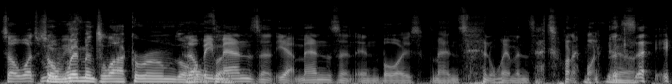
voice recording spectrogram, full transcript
So what's So moving women's locker room, the There'll be thing. men's and yeah, men's and, and boys, men's and women's. That's what I wanted to say.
